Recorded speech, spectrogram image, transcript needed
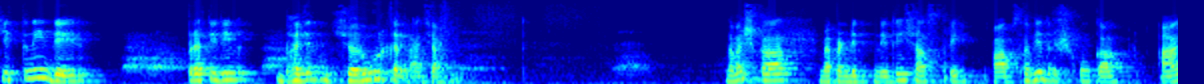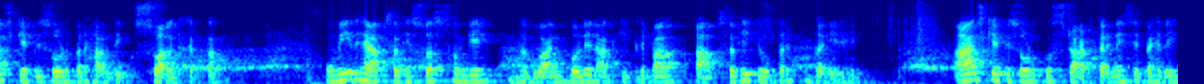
कितनी देर प्रतिदिन भजन ज़रूर करना चाहिए। नमस्कार, मैं पंडित नितिन शास्त्री, आप सभी दर्शकों का आज के एपिसोड पर हार्दिक स्वागत करता हूँ। उम्मीद है आप सभी स्वस्थ होंगे, भगवान भोलेनाथ की कृपा आप सभी के ऊपर बनी रहे। आज के एपिसोड को स्टार्ट करने से पहले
